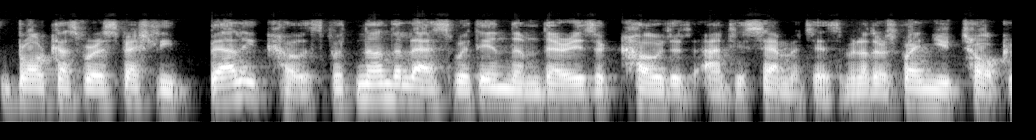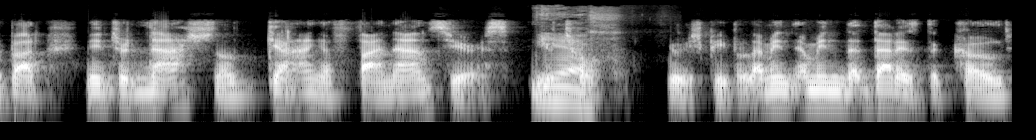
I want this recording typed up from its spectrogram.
broadcasts were especially bellicose, but nonetheless within them there is a coded anti-Semitism. In other words, when you talk about an international gang of financiers, you yes. talk Jewish people. I mean, I mean that, that is the code.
